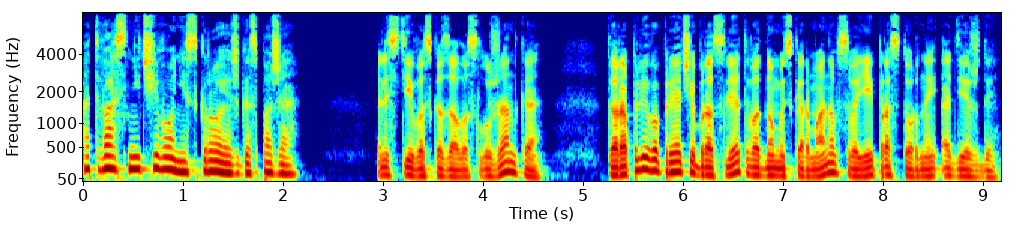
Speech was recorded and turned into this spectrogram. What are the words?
«От вас ничего не скроешь, госпожа», — льстиво сказала служанка, торопливо пряча браслет в одном из карманов своей просторной одежды.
